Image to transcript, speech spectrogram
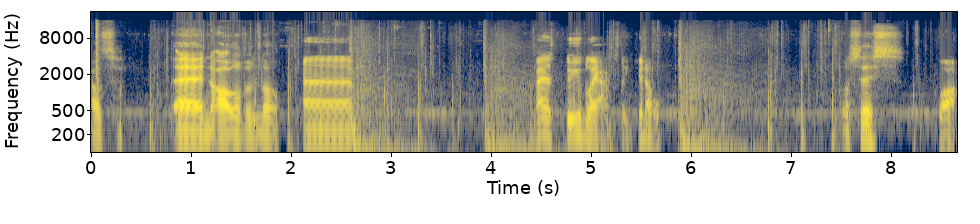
As- Uh, not all of them, no. Um, where's Double actually? Do you know What's this? what?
